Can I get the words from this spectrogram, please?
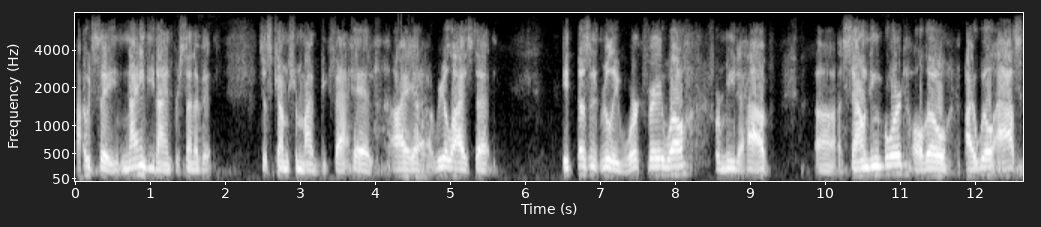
I would say 99% of it just comes from my big fat head. I uh, realized that it doesn't really work very well for me to have uh, a sounding board, although I will ask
